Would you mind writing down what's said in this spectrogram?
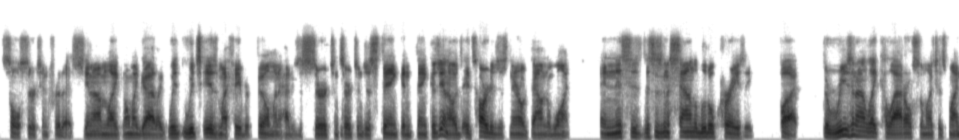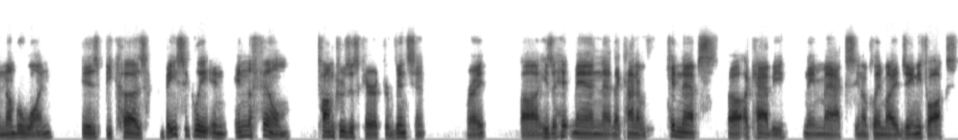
soul searching for this. You know, I'm like, oh my god, like which, which is my favorite film, and I had to just search and search and just think and think because you know it's, it's hard to just narrow it down to one. And this is this is going to sound a little crazy, but the reason I like Collateral so much as my number one is because basically in in the film, Tom Cruise's character Vincent, right? Uh, he's a hitman that that kind of kidnaps uh, a cabbie named Max, you know, played by Jamie Foxx,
